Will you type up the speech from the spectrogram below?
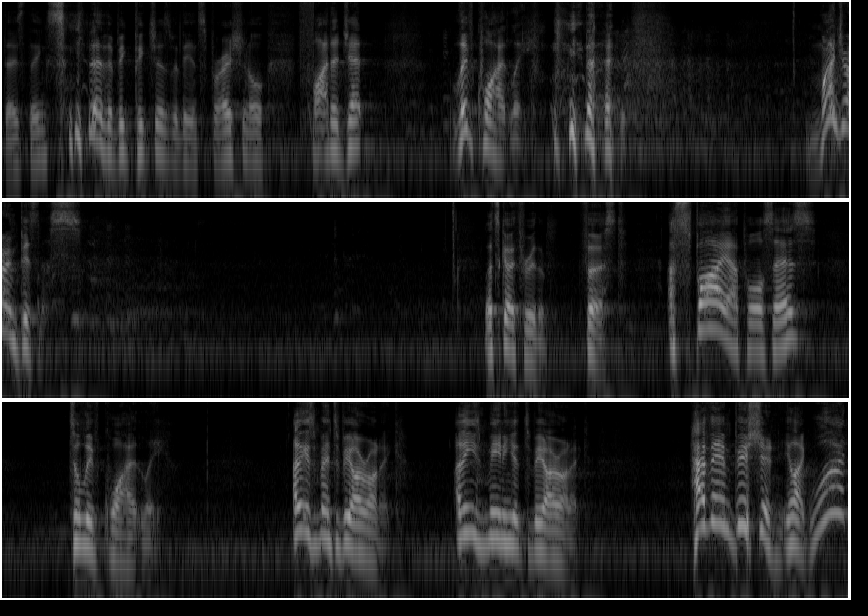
those things? you know, the big pictures with the inspirational fighter jet. Live quietly, you know. Mind your own business. Let's go through them. First, aspire, Paul says, to live quietly. I think it's meant to be ironic. I think he's meaning it to be ironic. Have ambition. You're like, what?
